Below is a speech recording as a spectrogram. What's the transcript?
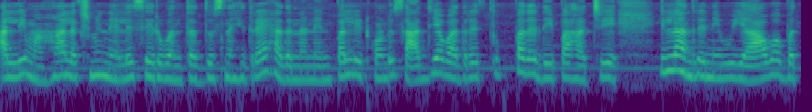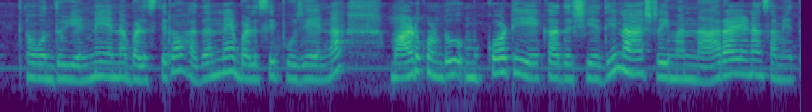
ಅಲ್ಲಿ ಮಹಾಲಕ್ಷ್ಮಿ ನೆಲೆಸಿರುವಂಥದ್ದು ಸ್ನೇಹಿತರೆ. ಅದನ್ನು ನೆನಪಲ್ಲಿ ಇಟ್ಕೊಂಡು ಸಾಧ್ಯವಾದರೆ ತುಪ್ಪದ ದೀಪ ಹಚ್ಚಿ. ಇಲ್ಲಾಂದರೆ ನೀವು ಯಾವ ಬತ್ ಒಂದು ಎಣ್ಣೆಯನ್ನು ಬಳಸ್ತಿರೋ ಅದನ್ನೇ ಬಳಸಿ ಪೂಜೆಯನ್ನು ಮಾಡಿಕೊಂಡು ಮುಕ್ಕೋಟಿ ಏಕಾದಶಿಯ ದಿನ ಶ್ರೀಮನ್ನಾರಾಯಣ ಸಮೇತ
